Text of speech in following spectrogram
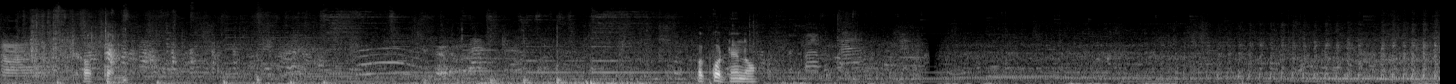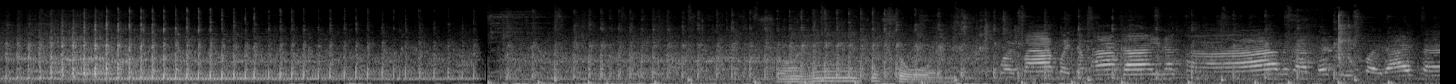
ครับเข้าแต่งปรากฏนะเนาะ ลาปล่อยจะพาพได้นะคะไม่รับแค่ทีปล่อยได้ค่ะ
